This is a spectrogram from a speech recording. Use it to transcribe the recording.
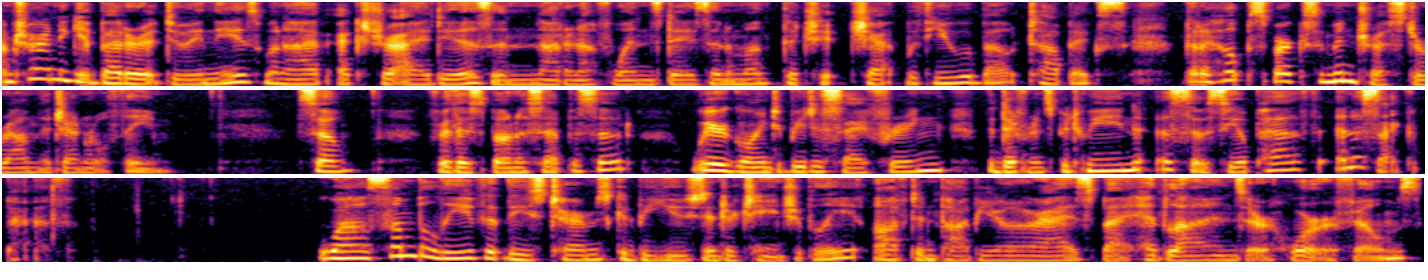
I'm trying to get better at doing these when I have extra ideas and not enough Wednesdays in a month to chit chat with you about topics that I hope spark some interest around the general theme. So, for this bonus episode, we are going to be deciphering the difference between a sociopath and a psychopath. While some believe that these terms could be used interchangeably, often popularized by headlines or horror films,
